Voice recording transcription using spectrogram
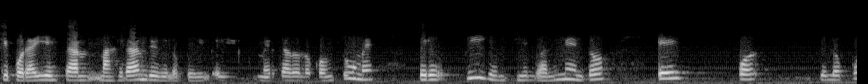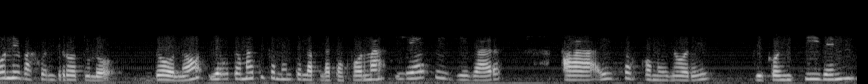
que por ahí están más grandes de lo que el, mercado lo consume, pero siguen siendo alimentos, es por, se lo pone bajo el rótulo dono y automáticamente la plataforma le hace llegar a esos comedores que coinciden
